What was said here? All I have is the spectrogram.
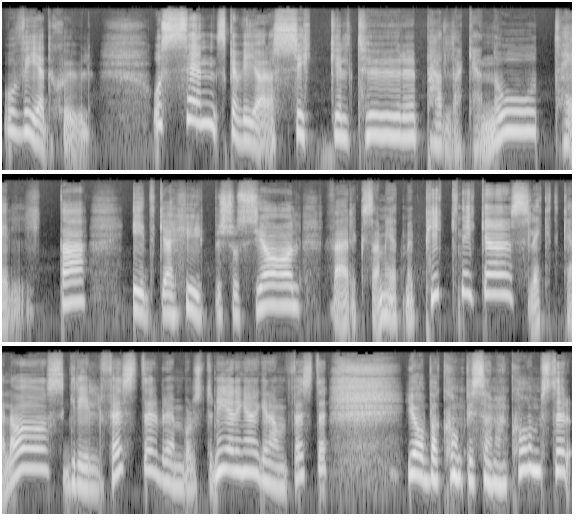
och vedskjul. Och sen ska vi göra cykelturer, paddla kanot, tält äta, idka hypersocial verksamhet med picknickar, släktkalas, grillfester, brännbollsturneringar, grannfester, jobba kompissammankomster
